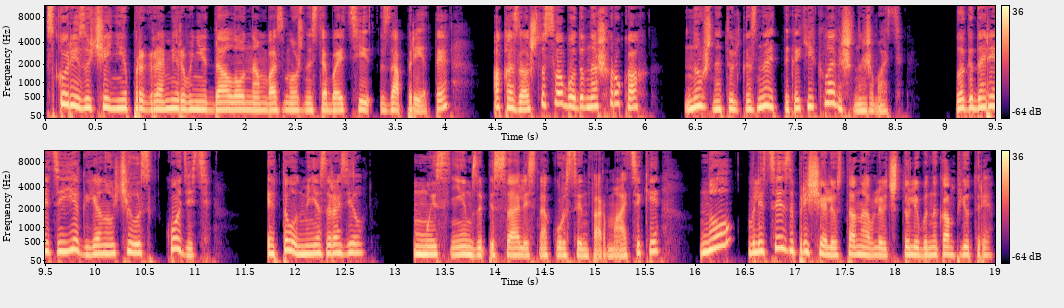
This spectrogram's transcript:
Вскоре изучение программирования дало нам возможность обойти запреты. Оказалось, что свобода в наших руках. Нужно только знать, на какие клавиши нажимать. Благодаря Диего я научилась кодить. Это он меня заразил. Мы с ним записались на курсы информатики, но в лицее запрещали устанавливать что-либо на компьютере.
